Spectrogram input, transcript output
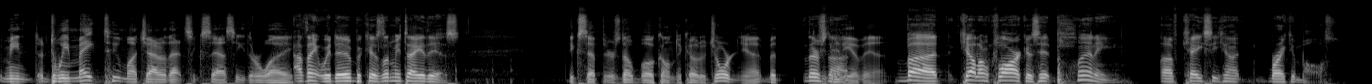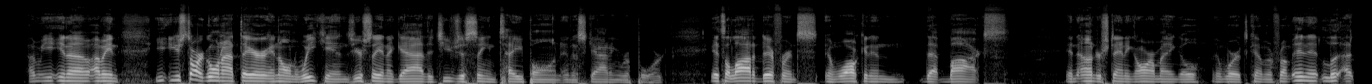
I mean, do we make too much out of that success either way? I think we do because let me tell you this. except there's no book on Dakota Jordan yet. But There's in not. any event, But Kellum Clark has hit plenty of Casey Hunt breaking balls. I mean, you know, I mean, you, start going out there and on weekends, you're seeing a guy that you've just seen tape on in a scouting report. It's a lot of difference in walking in that box and understanding arm angle and where it's coming from. And it, uh,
